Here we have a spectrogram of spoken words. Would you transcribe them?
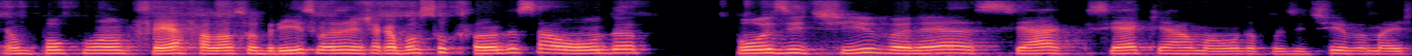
é um pouco unfair falar sobre isso, mas a gente acabou surfando essa onda positiva, né, se, há, se é que há uma onda positiva, mas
